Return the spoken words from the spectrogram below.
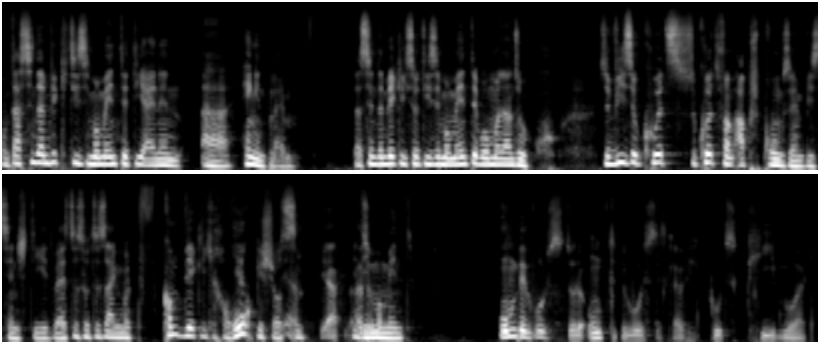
Und das sind dann wirklich diese Momente, die einen äh, hängen bleiben. Das sind dann wirklich so diese Momente, wo man dann so, so wie so kurz, so kurz vorm Absprung so ein bisschen steht, weißt du, sozusagen, man kommt wirklich hochgeschossen Ja, ja, in also dem Moment. unbewusst oder unterbewusst ist, glaube ich, ein gutes Keyword.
